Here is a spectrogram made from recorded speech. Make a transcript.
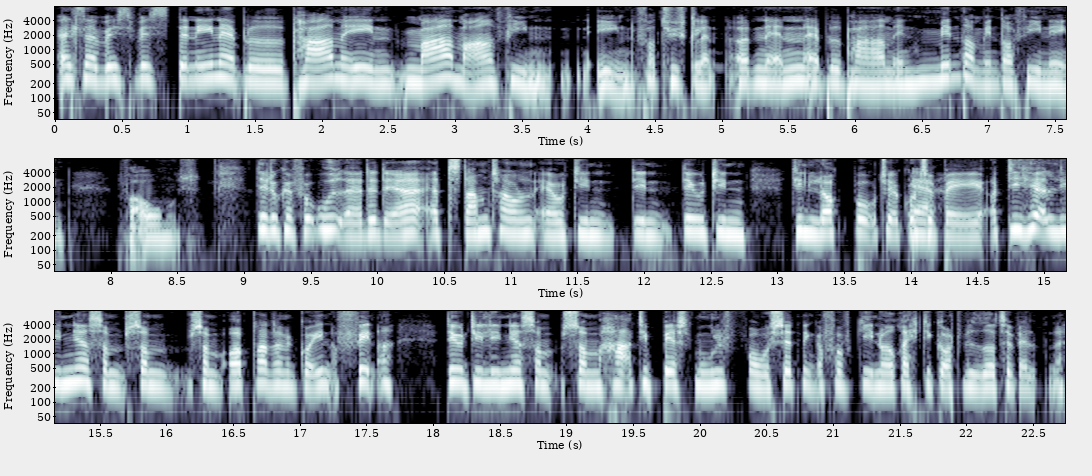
altså hvis, hvis den ene er blevet parret med en meget, meget fin en fra Tyskland, og den anden er blevet parret med en mindre, mindre fin en fra Aarhus. Det, du kan få ud af det, det er, at stamtavlen er jo din, din, det er jo din, din logbog til at gå Ja. tilbage. Og de her linjer, som, som, som opdrætterne går ind og finder, det er jo de linjer, som, som har de bedst mulige forudsætninger for at give noget rigtig godt videre til valpene.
